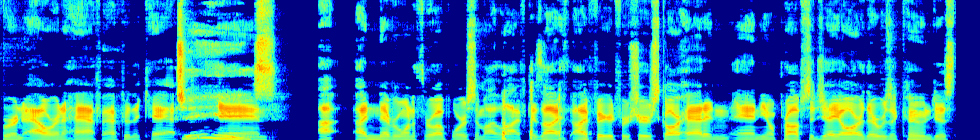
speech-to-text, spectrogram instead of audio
for an hour and a half after the cast, Jeez. and I, I never want to throw up worse in my life because I, I figured for sure Scar had it and, and you know props to J.R. There was a coon just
